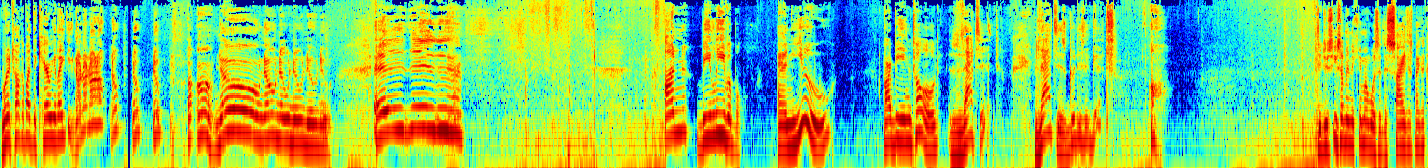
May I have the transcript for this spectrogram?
You want to talk about the Kari Lake? No, no, no, no, no, no, no. Uh-uh. No, no, no, no, no, no. Uh, unbelievable. And you are being told that's it. That's as good as it gets. Oh. Did you see something that came out? Was it the Scientist magazine?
